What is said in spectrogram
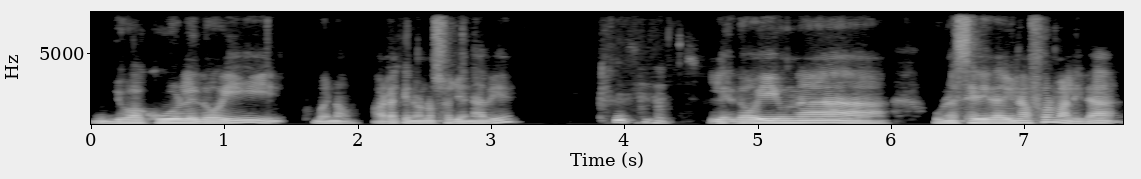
Yo a Q le doy, bueno, ahora que no nos oye nadie, le doy una, una seriedad y una formalidad.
